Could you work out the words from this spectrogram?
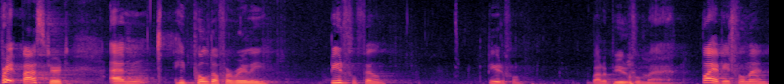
Brit bastard. Um, he pulled off a really beautiful film. Beautiful. About a beautiful man. By a beautiful man.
